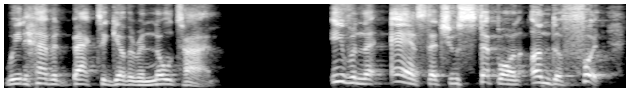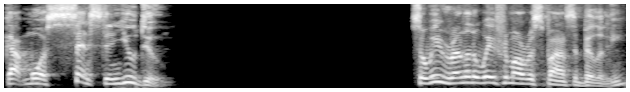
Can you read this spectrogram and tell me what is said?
we'd have it back together in no time. Even the ants that you step on underfoot got more sense than you do. So we running away from our responsibility.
